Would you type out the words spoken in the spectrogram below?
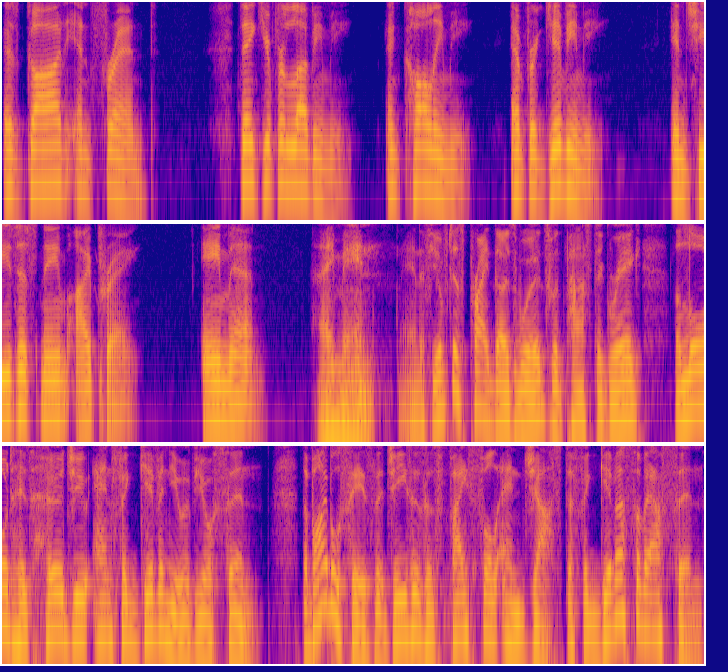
as God and friend. Thank you for loving me and calling me and forgiving me. In Jesus' name I pray. Amen. Amen. And if you've just prayed those words with Pastor Greg, the Lord has heard you and forgiven you of your sin. The Bible says that Jesus is faithful and just to forgive us of our sin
